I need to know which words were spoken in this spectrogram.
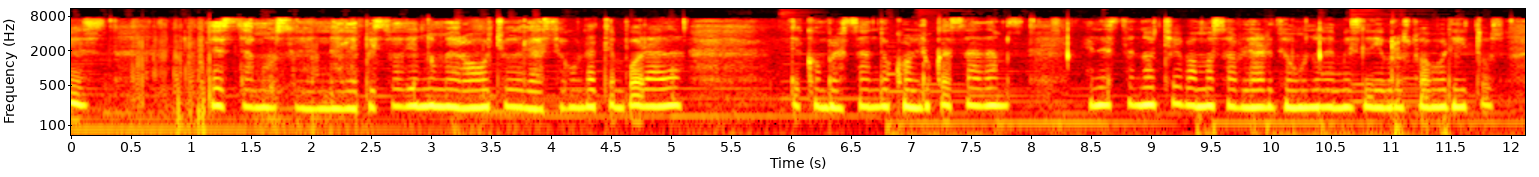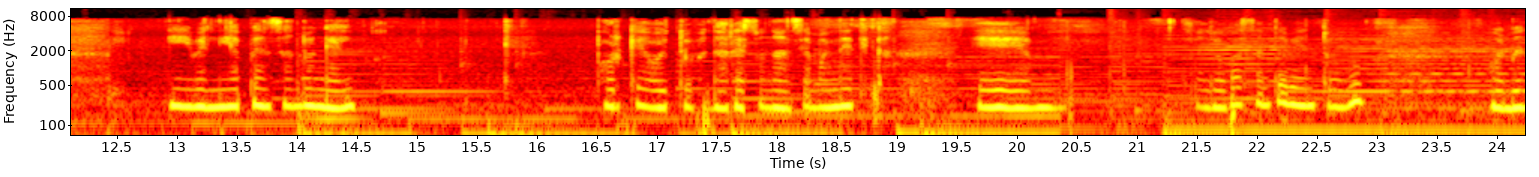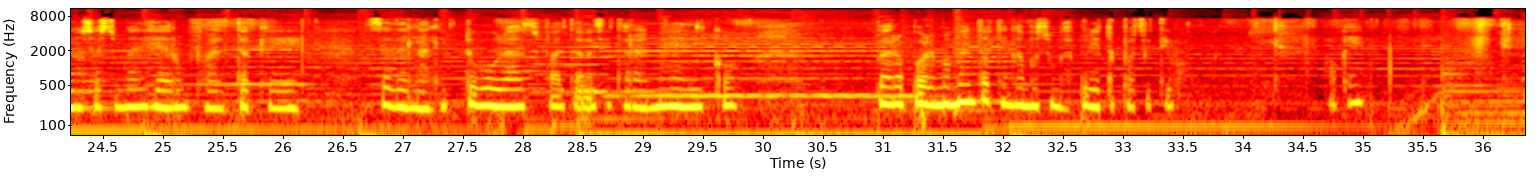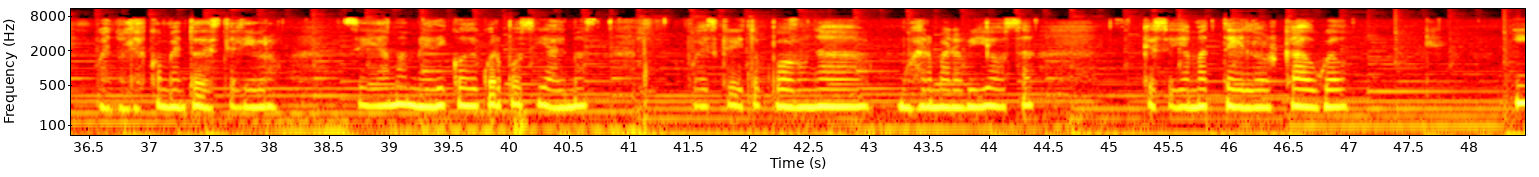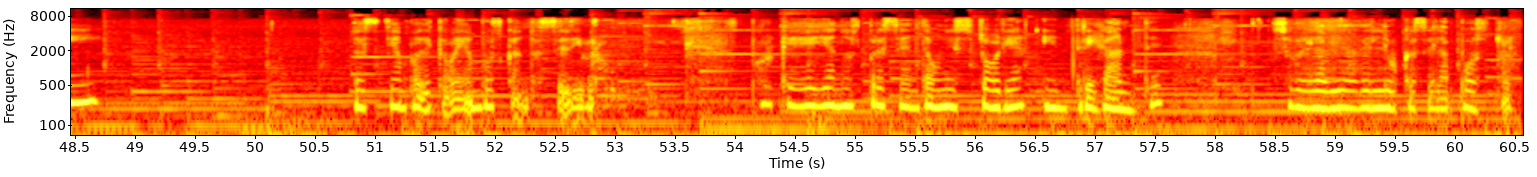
noches. Estamos en el episodio número 8 de la segunda temporada de Conversando con Lucas Adams. En esta noche vamos a hablar de uno de mis libros favoritos y venía pensando en él porque hoy tuve una resonancia magnética. Eh, salió bastante bien todo, o al menos eso me dijeron. Falta que se den las lecturas, falta visitar al médico, pero por el momento tengamos un espíritu positivo. ¿Ok? Bueno, les comento de este libro. Se llama Médico de Cuerpos y Almas. Fue escrito por una mujer maravillosa que se llama Taylor Caldwell. Y es tiempo de que vayan buscando este libro porque ella nos presenta una historia intrigante sobre la vida de Lucas el apóstol,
